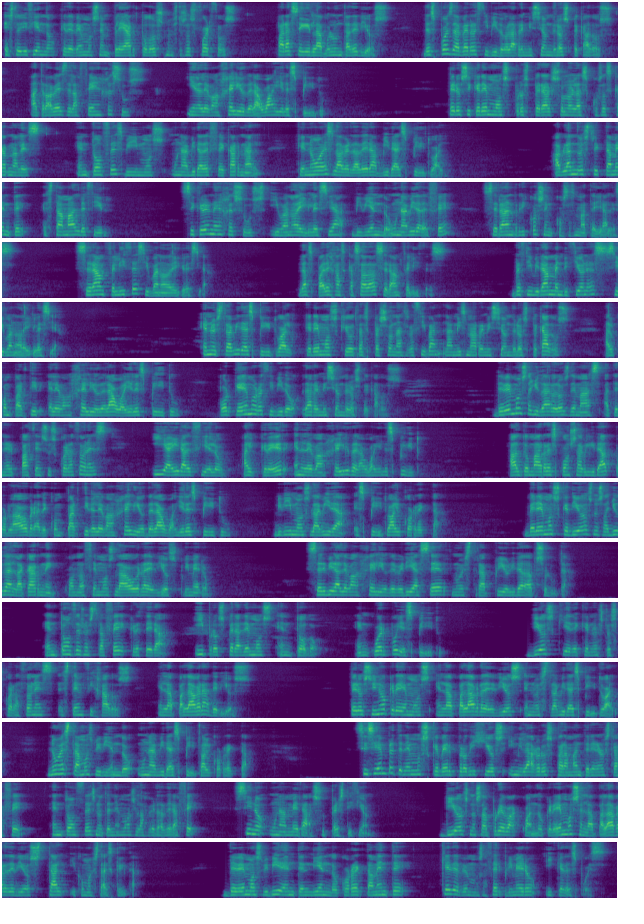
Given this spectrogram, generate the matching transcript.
Estoy diciendo que debemos emplear todos nuestros esfuerzos para seguir la voluntad de Dios después de haber recibido la remisión de los pecados a través de la fe en Jesús y en el Evangelio del agua y el Espíritu. Pero si queremos prosperar solo en las cosas carnales, entonces vivimos una vida de fe carnal que no es la verdadera vida espiritual. Hablando estrictamente, está mal decir si creen en Jesús y van a la Iglesia viviendo una vida de fe, serán ricos en cosas materiales. Serán felices si van a la Iglesia. Las parejas casadas serán felices. Recibirán bendiciones si van a la Iglesia. En nuestra vida espiritual queremos que otras personas reciban la misma remisión de los pecados al compartir el Evangelio del agua y el Espíritu porque hemos recibido la remisión de los pecados. Debemos ayudar a los demás a tener paz en sus corazones y a ir al cielo al creer en el Evangelio del agua y el Espíritu. Al tomar responsabilidad por la obra de compartir el Evangelio del agua y el Espíritu, vivimos la vida espiritual correcta. Veremos que Dios nos ayuda en la carne cuando hacemos la obra de Dios primero. Servir al Evangelio debería ser nuestra prioridad absoluta entonces nuestra fe crecerá y prosperaremos en todo, en cuerpo y espíritu. Dios quiere que nuestros corazones estén fijados en la palabra de Dios. Pero si no creemos en la palabra de Dios en nuestra vida espiritual, no estamos viviendo una vida espiritual correcta. Si siempre tenemos que ver prodigios y milagros para mantener nuestra fe, entonces no tenemos la verdadera fe, sino una mera superstición. Dios nos aprueba cuando creemos en la palabra de Dios tal y como está escrita. Debemos vivir entendiendo correctamente qué debemos hacer primero y qué después.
